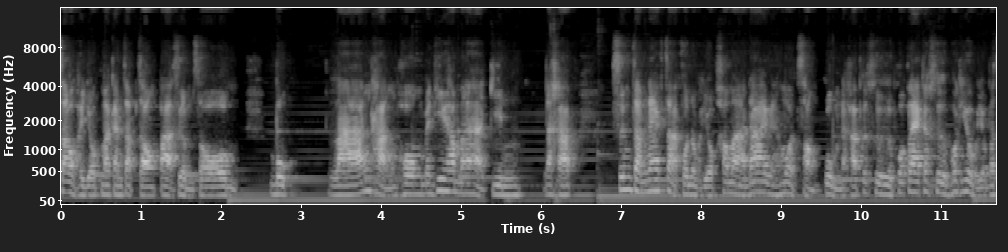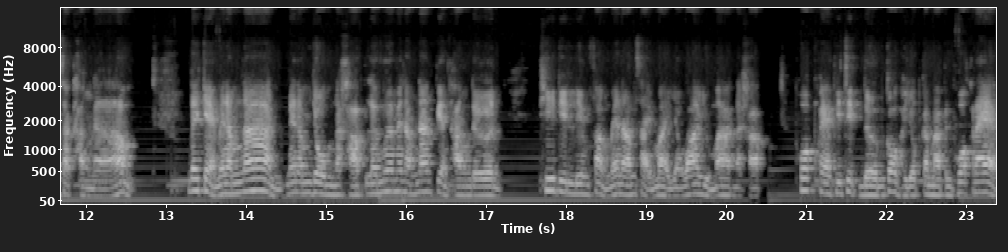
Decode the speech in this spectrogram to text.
จะอพยพมากันจับจองป่าเสื่อมโทรมบุกล้างถังพงเป็นที่ทำมาหากินนะครับซึ่งจำแนกจากคนอพยพเข้ามาได้เป็นทั้งหมด 2 กลุ่มนะครับ ก็คือพวกแรกก็คือพวกที่อพยพมาจากทางน้ำได้แก่แม่น้ำน่าน แม่น้ำยมนะครับ และเมื่อแม่น้ำน่านเปลี่ยนทางเดิน ที่ดินริมฝั่งแม่น้ำสายใหม่ยังว่างอยู่มากนะครับ พวกแควพิจิตเดิมก็อพยพกันมาเป็นพวกแรก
